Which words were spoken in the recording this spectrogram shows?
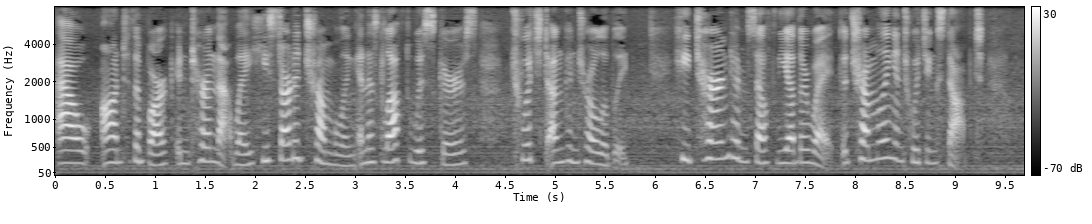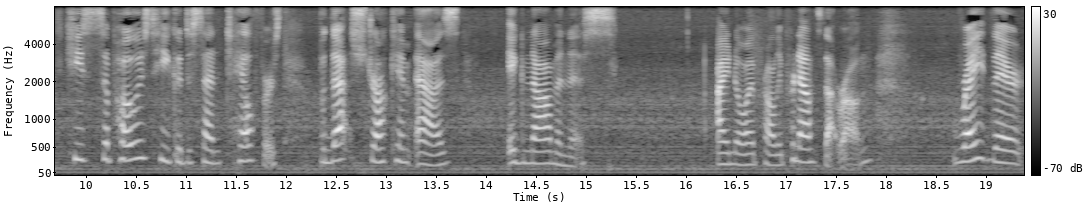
out onto the bark and turned that way, he started trembling, and his left whiskers twitched uncontrollably. He turned himself the other way. The trembling and twitching stopped. He supposed he could descend tail first, but that struck him as ignominious. I know I probably pronounced that wrong. Right there,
